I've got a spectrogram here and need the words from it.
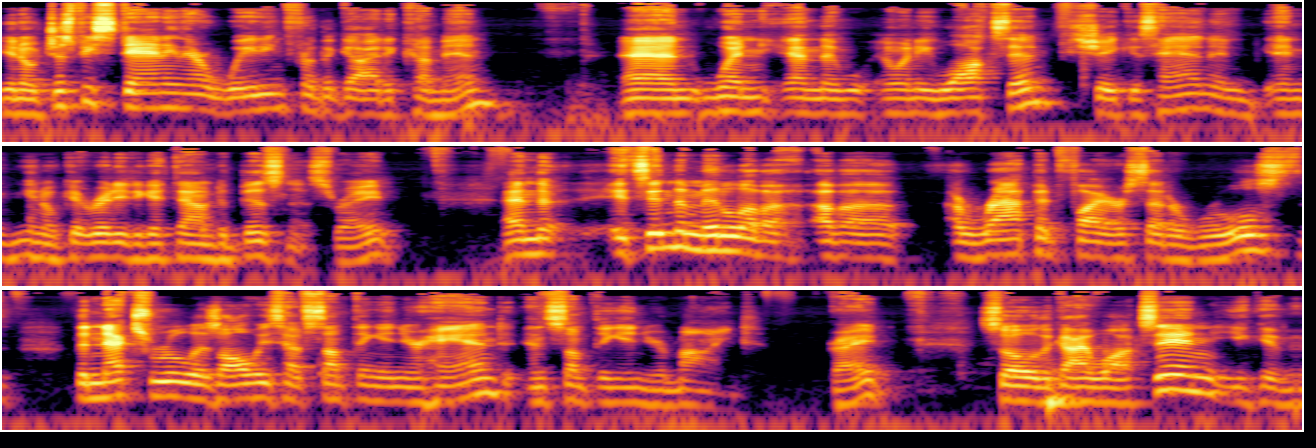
You know just be standing there waiting for the guy to come in. And when and then when he walks in shake his hand and and you know get ready to get down to business right? And the, it's in the middle of a of a, a rapid fire set of rules. The next rule is always have something in your hand and something in your mind right? So the guy walks in you give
